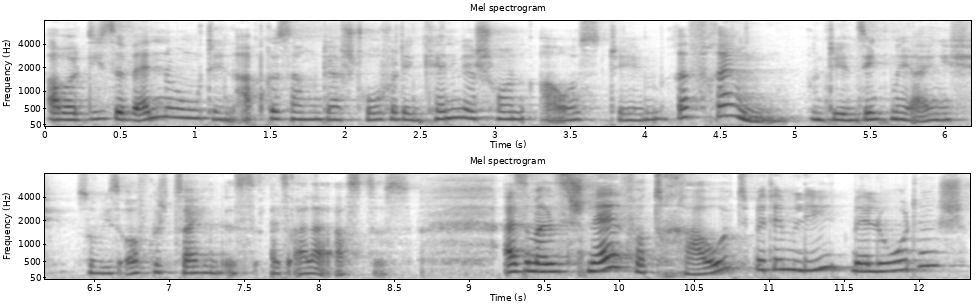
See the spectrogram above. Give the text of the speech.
Aber diese Wendung, den Abgesang der Strophe, den kennen wir schon aus dem Refrain. Und den singt man ja eigentlich, so wie es aufgezeichnet ist, als allererstes. Also man ist schnell vertraut mit dem Lied, melodisch.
